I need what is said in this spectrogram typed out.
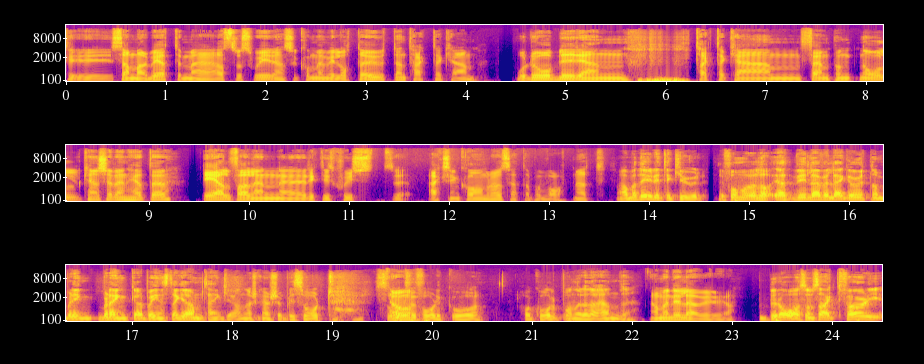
till, i samarbete med Astro Sweden så kommer vi lotta ut en Tactacam. Och då blir det en Tactacam 5.0 kanske den heter. Det är i alla fall en eh, riktigt schysst eh, actionkamera att sätta på vapnet. Ja, men det är ju lite kul. Det får man väl ha. Jag vill väl lägga ut någon blink blänkar på Instagram tänker jag. Annars kanske det blir svårt, svårt för folk att ha koll på när det där händer. Ja, men det lär vi ju. Ja. Bra, som sagt, följ,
